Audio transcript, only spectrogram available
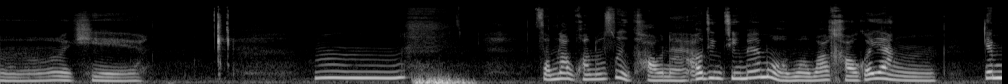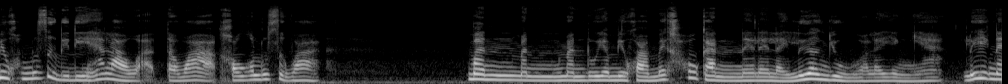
อ๋อโอเคอืมสำหรับความรู้สึกเขานะ เอาจริง ๆ แม่หมอมองว่าเขาก็ยังยังมีความรู้สึกดี ๆ ให้เราอะแต่ว่าเขาก็รู้สึกว่า มันมันมันดูยังมีความไม่เข้ากันในหลาย ๆ เรื่องอยู่อะไรอย่างเงี้ย หรืออีกใน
